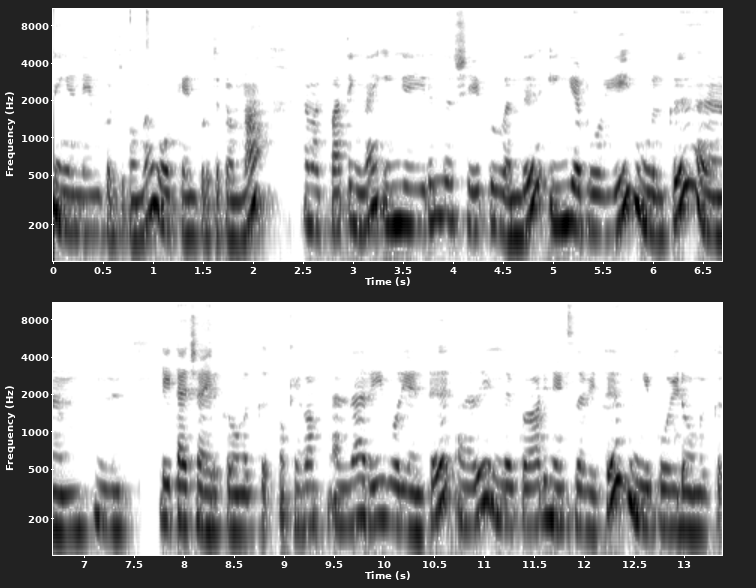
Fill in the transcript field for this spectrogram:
நீங்கள் நேம் கொடுத்துக்கோங்க. ஓகேன்னு கொடுத்துட்டோம்னா நமக்கு பார்த்தீங்கன்னா இங்கே இருந்த ஷேப்பு வந்து இங்கே போய் உங்களுக்கு டிட்டாச் ஆகிருக்கு உங்களுக்கு. ஓகேவா அதுதான் ரீஓரியன்ட்டு அதாவது இந்த கோஆர்டினேட்ஸில் விட்டு இங்கே போயிடும் உங்களுக்கு.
